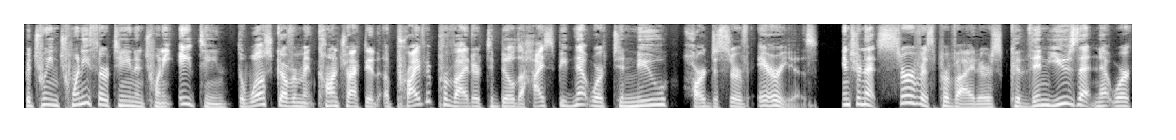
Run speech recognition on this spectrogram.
Between 2013 and 2018, the Welsh government contracted a private provider to build a high speed network to new, hard to serve areas. Internet service providers could then use that network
